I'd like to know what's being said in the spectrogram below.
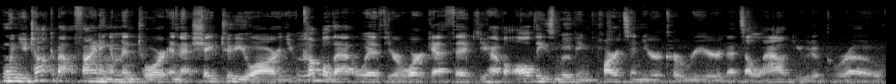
when you talk about finding a mentor and that shaped who you are, and you mm-hmm. couple that with your work ethic, you have all these moving parts in your career that's allowed you to grow.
